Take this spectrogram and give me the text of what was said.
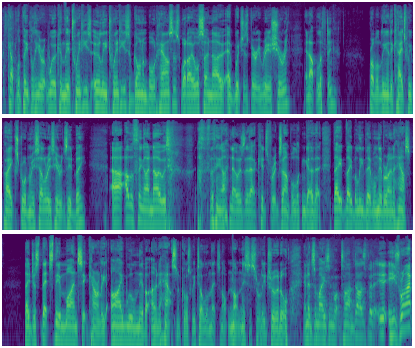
A couple of people here at work in their 20s, early 20s, have gone and bought houses. What I also know, uh, which is very reassuring and uplifting, probably indicates we pay extraordinary salaries here at ZB. Uh, other thing I know is, other thing I know is that our kids, for example, look and go that they, they believe they will never own a house. They just that's their mindset currently. I will never own a house, and of course we tell them that's not not necessarily true at all. And it's amazing what time does. But he's right.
